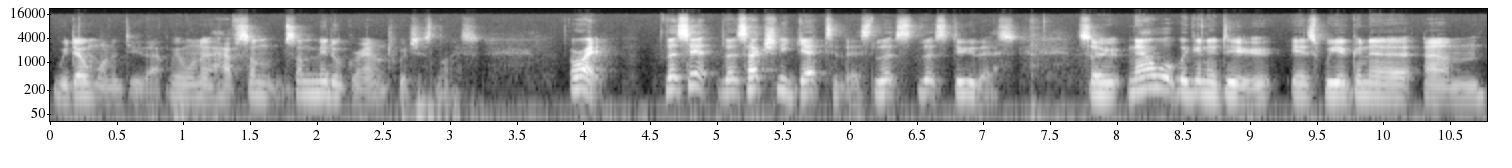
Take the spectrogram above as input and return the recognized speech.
We don't want to do that. We want to have some some middle ground, which is nice. All right, that's it. Let's actually get to this. Let's let's do this. So now what we're going to do is we are going to, um,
